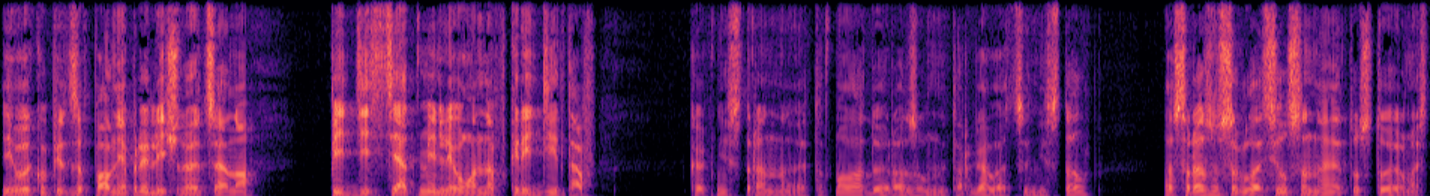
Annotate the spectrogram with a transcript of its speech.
И выкупит за вполне приличную цену. 50 миллионов кредитов. Как ни странно, этот молодой разумный торговаться не стал, а сразу согласился на эту стоимость.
